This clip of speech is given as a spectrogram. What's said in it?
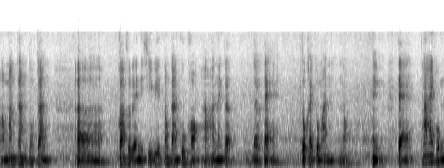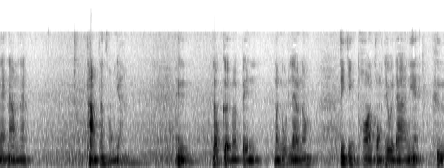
ความมั่งคั่ง ต้องการเอ่อความสำเร็จในชีวิต ต้องการคู่ครองอ่าอันนั้นก็แล้วแต่ ตัวใครตัวมันเนาะแต่ถ้าให้ผมแนะนำนะทำทั้งสองอย่างเออเราเกิดมาเป็นมนุษย์แล้วเนาะจริง ๆ พรของเทวดาเนี่ยคือ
